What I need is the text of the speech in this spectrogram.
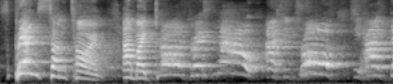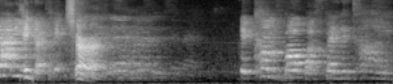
spend some time. And by God's grace now, as she draws, she has daddy in the picture. It comes about by spending time.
